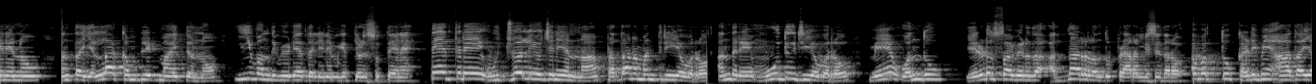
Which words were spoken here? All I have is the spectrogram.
ಏನೇನು ಅಂತ ಎಲ್ಲಾ ಕಂಪ್ಲೀಟ್ ಮಾಹಿತಿಯನ್ನು ಈ ಒಂದು ವಿಡಿಯೋದಲ್ಲಿ ನಿಮಗೆ ತಿಳಿಸುತ್ತೇನೆ. ಸ್ನೇಹಿತರೆ, ಉಜ್ವಲ್ ಯೋಜನೆಯನ್ನ ಪ್ರಧಾನಮಂತ್ರಿಯವರು, ಅಂದರೆ ಮೋದಿಜಿಯವರು ಮೇ ಒಂದು ಎರಡು ಸಾವಿರದ ಹದಿನಾರರಂದು ಪ್ರಾರಂಭಿಸಿದರು. ಅವತ್ತು ಕಡಿಮೆ ಆದಾಯ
